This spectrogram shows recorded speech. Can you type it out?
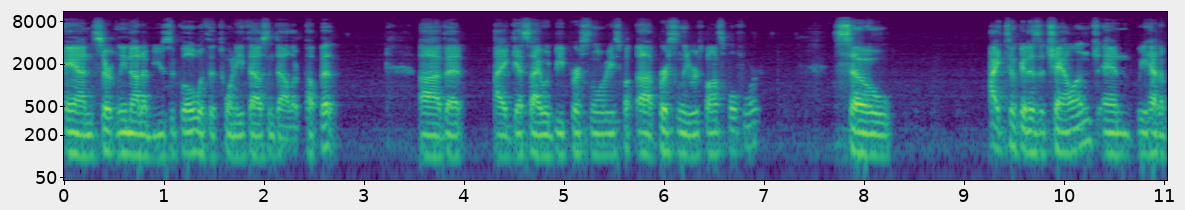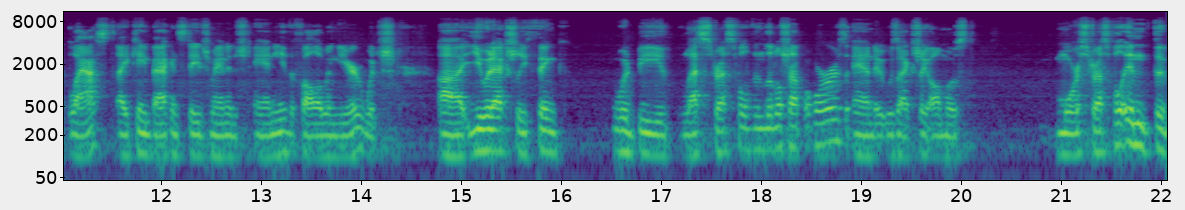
And certainly not a musical with a $20,000 puppet uh, that I guess I would be personally uh, personally responsible for. So I took it as a challenge, and we had a blast. I came back and stage managed Annie the following year, which uh, you would actually think would be less stressful than Little Shop of Horrors, and it was actually almost more stressful in the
